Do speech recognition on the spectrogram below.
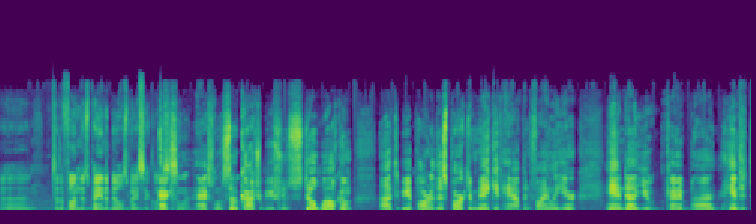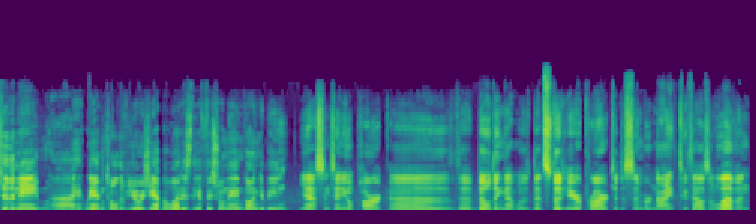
uh, to the fund that's paying the bills, basically. So- Excellent, excellent. So contributions still welcome uh, to be a part of this park to make it happen finally here. And uh, you kind of uh, hinted to the name. Uh, we hadn't told the viewers yet, but what is the official name going to be? Yeah, Centennial Park, uh, the building that was that stood here prior to December 9th, 2011,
